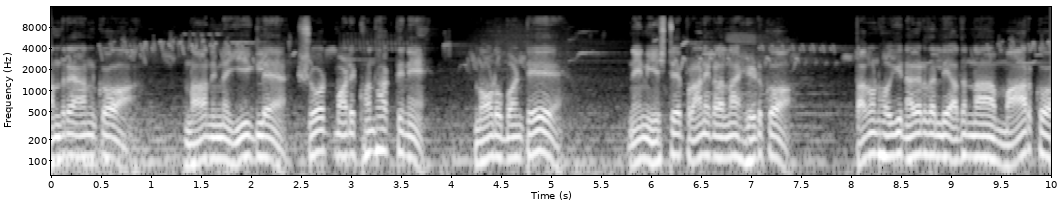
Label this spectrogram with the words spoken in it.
ಅಂದ್ರೆ ಅನ್ಕೋ. ನಾನಿನ್ನ ಈಗಲೇ ಶೋಟ್ ಮಾಡಿ ಕೊಂದು ಹಾಕ್ತೀನಿ. ನೋಡು ಬಂಟಿ, ನೀನು ಎಷ್ಟೇ ಪ್ರಾಣಿಗಳನ್ನು ಹಿಡ್ಕೋ, ತಗೊಂಡು ಹೋಗಿ ನಗರದಲ್ಲಿ ಅದನ್ನು ಮಾರ್ಕೋ.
